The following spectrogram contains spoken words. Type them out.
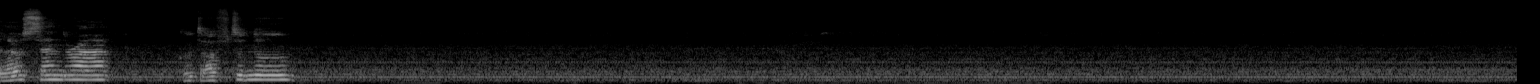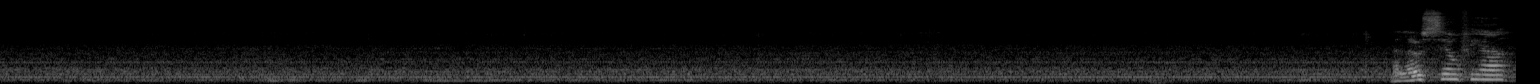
Hello Sandra. Good afternoon. Hello, Sylvia.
